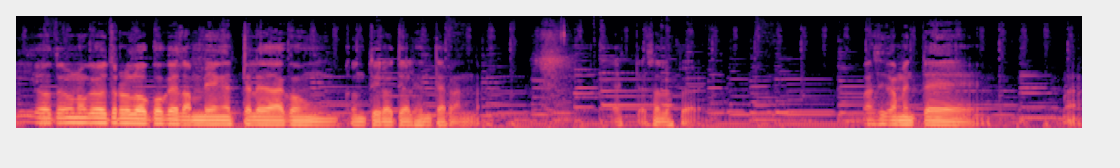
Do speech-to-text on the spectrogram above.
Y otro, uno que otro loco que también este le da con, con tirotear gente random. Este son los peores. Básicamente. Bueno.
